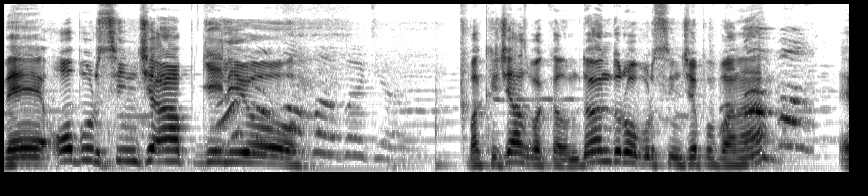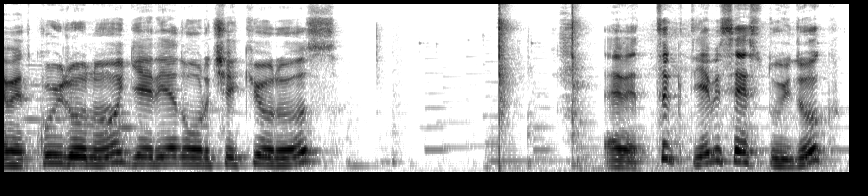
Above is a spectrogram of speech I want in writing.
Ve obur sincap geliyor. Bakacağız bakalım. Döndür obur sincapı bana. Evet kuyruğunu geriye doğru çekiyoruz. Evet tık diye bir ses duyduk.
